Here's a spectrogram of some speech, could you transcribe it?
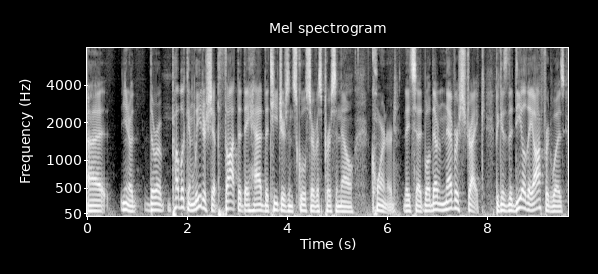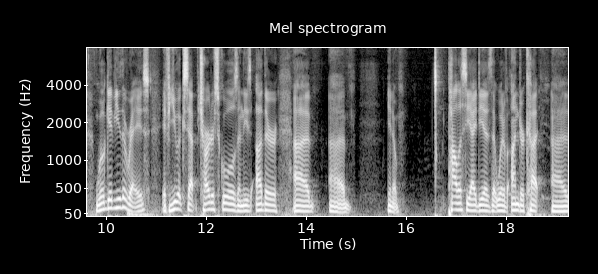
uh, you know, the Republican leadership thought that they had the teachers and school service personnel cornered. They said, well, they'll never strike because the deal they offered was we'll give you the raise if you accept charter schools and these other, uh, uh, you know, policy ideas that would have undercut uh,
